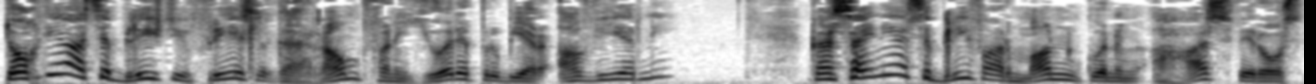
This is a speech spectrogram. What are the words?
tog nie asseblief die vreeslike ramp van die Jode probeer afweer nie? Kan sy nie asseblief haar man koning Ahasveros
